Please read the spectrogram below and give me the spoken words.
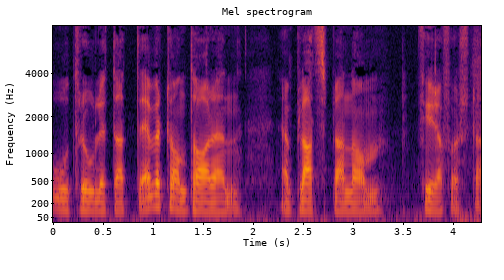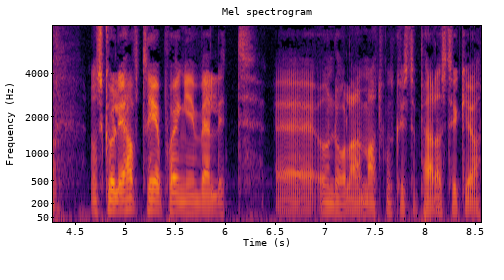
otroligt att Everton tar en, en plats bland de fyra första. De skulle ju haft tre poäng i en väldigt eh, underhållande match mot Crystal Palace tycker jag.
